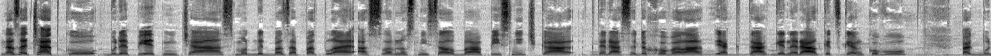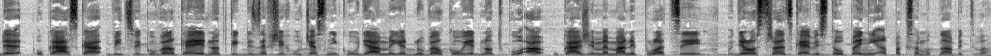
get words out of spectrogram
Na začátku bude pětní čas, modlitba za patlé a slavnostní salba, písnička, která se dochovala jak tak generál Keckiankovu. Pak bude ukázka výcviku velké jednotky, kdy ze všech účastníků uděláme jednu velkou jednotku a ukážeme manipulaci, dělostřelecké vystoupení a pak samotná bitva.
